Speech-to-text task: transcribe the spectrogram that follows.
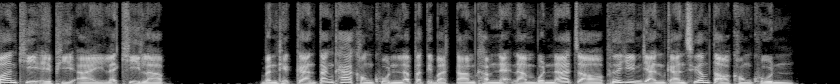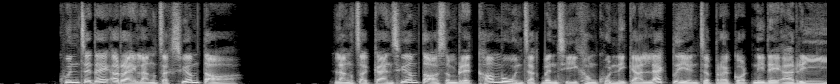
ป้อน Key API และ Key ลับ บันทึกการตั้งท่าของคุณและปฏิบัติตามคำแนะนำบนหน้าจอเพื่อยืนยันการเชื่อมต่อของคุณ คุณจะได้อะไรหลังจากเชื่อมต่อ หลังจากการเชื่อมต่อสำเร็จข้อมูลจากบัญชีของคุณในการแลกเปลี่ยนจะปรากฏในไดอารี่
